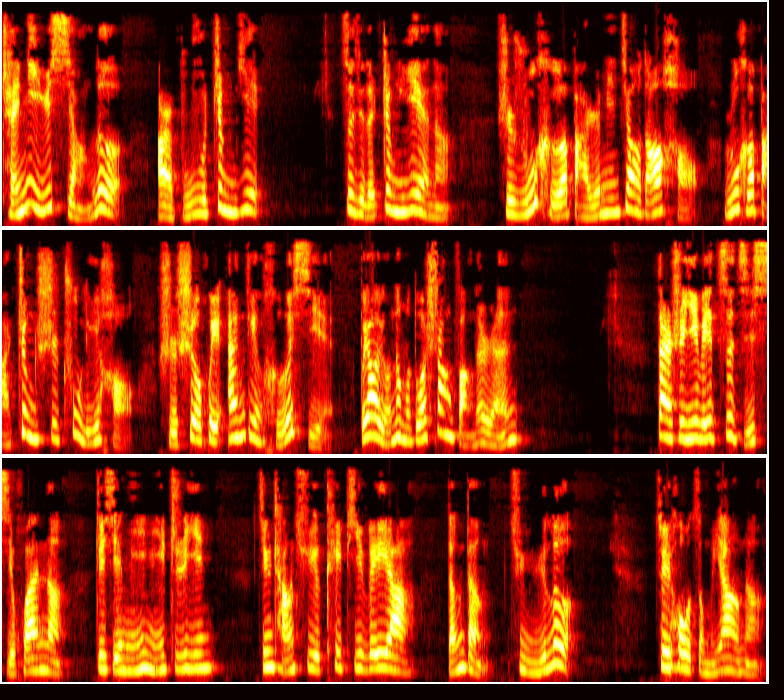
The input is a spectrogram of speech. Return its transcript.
沉溺于享乐而不务正业。自己的正业呢，是如何把人民教导好，如何把政事处理好，使社会安定和谐，不要有那么多上访的人。但是因为自己喜欢呢这些靡靡之音，经常去 KTV 啊等等去娱乐，最后怎么样呢？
